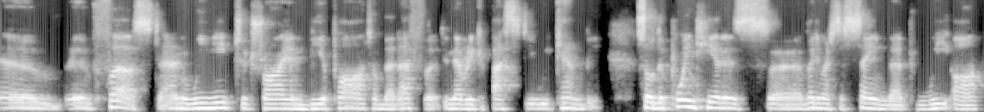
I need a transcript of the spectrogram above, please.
uh, first, and we need to try and be a part of that effort in every capacity we can be. So the point here is uh, very much the same that we are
